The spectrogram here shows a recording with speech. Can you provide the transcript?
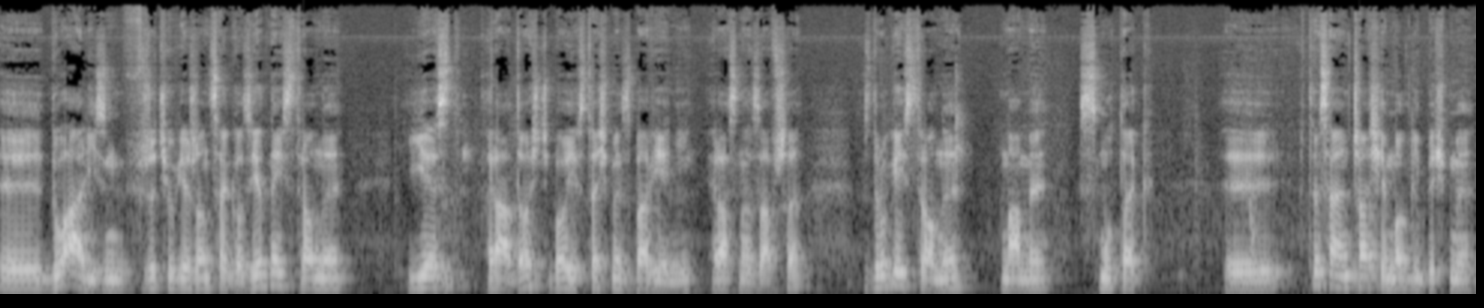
y, dualizm w życiu wierzącego. Z jednej strony jest radość, bo jesteśmy zbawieni raz na zawsze. Z drugiej strony mamy smutek. Y, w tym samym czasie moglibyśmy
